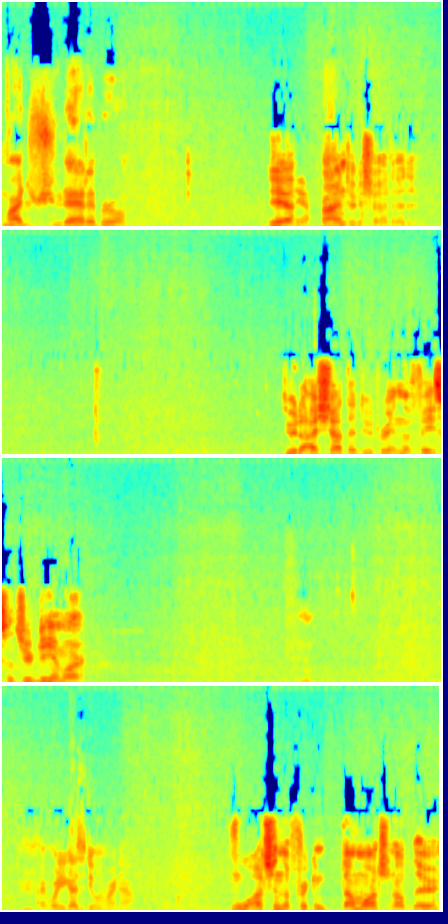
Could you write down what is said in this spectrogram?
Why'd you shoot at it, bro? Yeah, Yeah. Brian took a shot at it. Dude, I shot that dude right in the face with your DMR. Alright, what are you guys doing right now? I'm watching the freaking. I'm watching up there.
